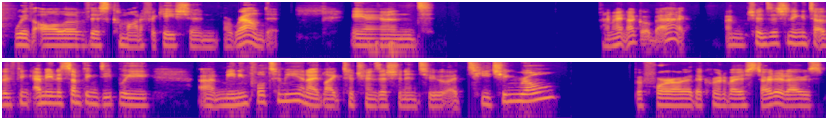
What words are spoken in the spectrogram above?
right. with all of this commodification around it. And I might not go back. I'm transitioning into other things. I mean, it's something deeply uh, meaningful to me, and I'd like to transition into a teaching role. Before the coronavirus started, I was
